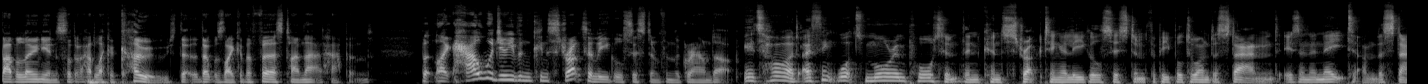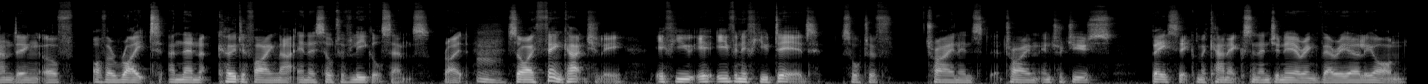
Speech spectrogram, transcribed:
Babylonians sort of had like a code that that was like the first time that had happened. But like, how would you even construct a legal system from the ground up? It's hard. I think what's more important than constructing a legal system for people to understand is an innate understanding of of a right and then codifying that in a sort of legal sense, right? Hmm. So I think actually, if you even if you did sort of try and inst- try and introduce basic mechanics and engineering very early on,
